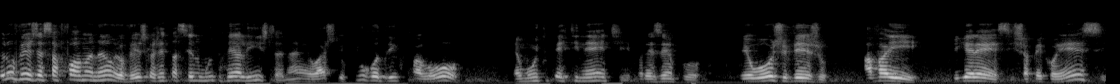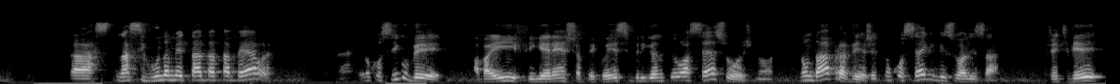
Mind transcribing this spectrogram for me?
eu não vejo dessa forma, não. Eu vejo que a gente está sendo muito realista, né? Eu acho que o que o Rodrigo falou é muito pertinente. Por exemplo, eu hoje vejo Havaí, Figueirense e Chapecoense na segunda metade da tabela. Né? Eu não consigo ver Havaí, Figueirense, Chapecoense brigando pelo acesso hoje. Não, não dá para ver, a gente não consegue visualizar. A gente vê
